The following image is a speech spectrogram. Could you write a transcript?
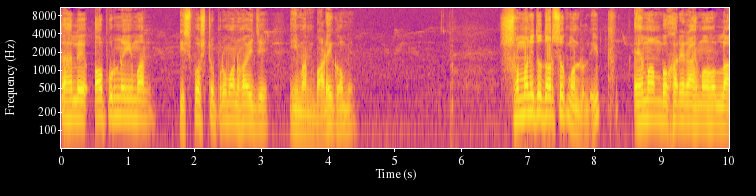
তাহলে অপূর্ণ ইমান স্পষ্ট প্রমাণ হয় যে ইমান বাড়ে কমে। সম্মানিত দর্শক মণ্ডলী এমাম বখারে রাহমহল্লা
